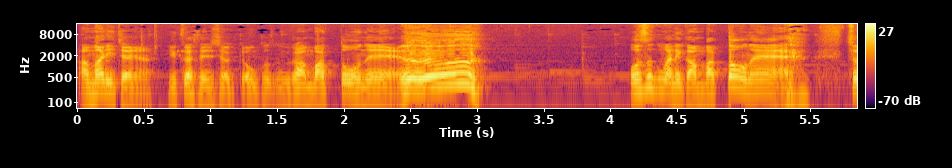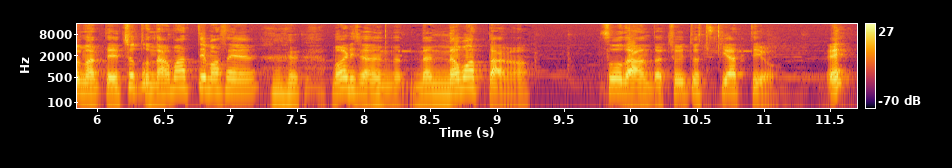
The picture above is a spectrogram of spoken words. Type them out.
あ、マリーちゃんや。ゆか選手だっけ？頑張っとうね。うーん遅くまで頑張っとうね。ちょっと待って、ちょっとなまってません？マリちゃん、な、な、なまったな？そうだ、あんたちょいと付き合ってよ。え？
